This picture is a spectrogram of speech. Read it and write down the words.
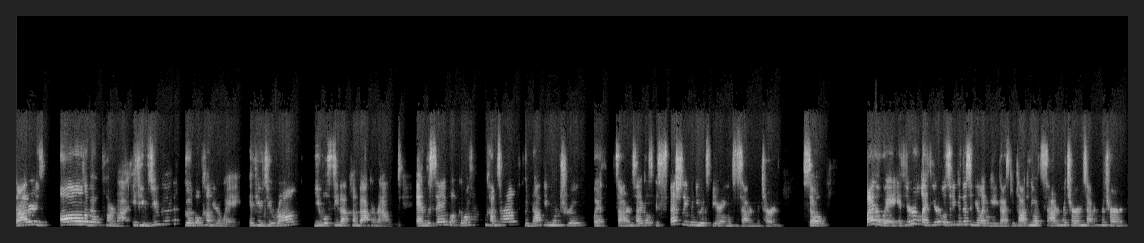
Saturn is all about karma. If you do good, good will come your way. If you do wrong, you will see that come back around. And the saying, what goes around comes around, could not be more true with Saturn cycles, especially when you experience a Saturn return. So, by the way, if you're if you're listening to this and you're like, okay, you guys keep talking about Saturn return, Saturn return,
